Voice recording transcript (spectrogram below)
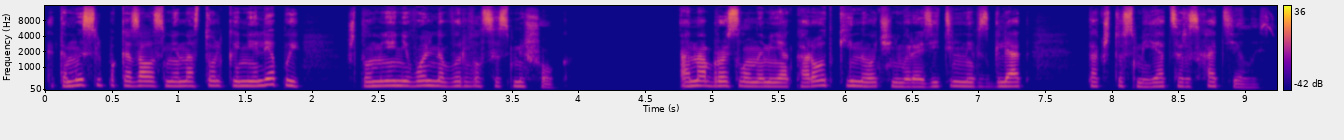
Эта мысль показалась мне настолько нелепой, что у меня невольно вырвался смешок. Она бросила на меня короткий, но очень выразительный взгляд, так что смеяться расхотелось.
